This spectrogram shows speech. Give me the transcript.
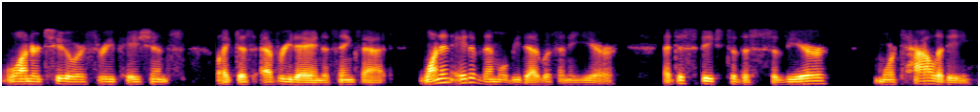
one or two or three patients like this every day, and to think that one in eight of them will be dead within a year, that just speaks to the severe mortality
